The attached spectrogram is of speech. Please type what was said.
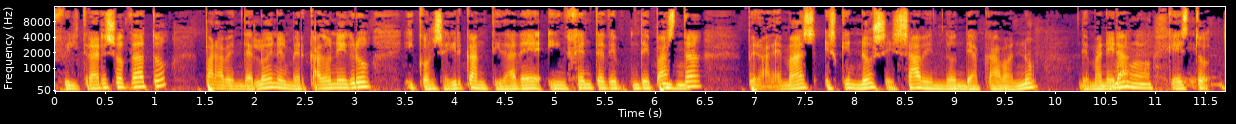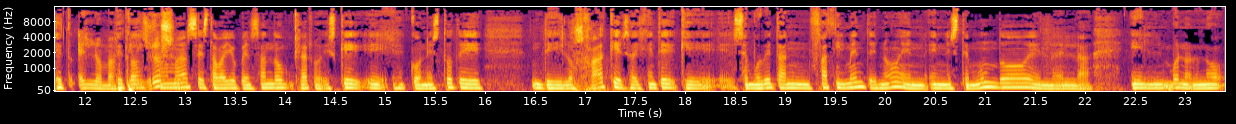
filtrar esos datos para venderlos en el mercado negro y conseguir cantidades ingentes de, pasta, pero además es que no se saben dónde acaban, ¿no? De manera que esto es lo más de peligroso. Todas estaba yo pensando, claro, es que eh, con esto de de los hackers. Hay gente que se mueve tan fácilmente ¿no? en, en este mundo, en, la, bueno, no,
